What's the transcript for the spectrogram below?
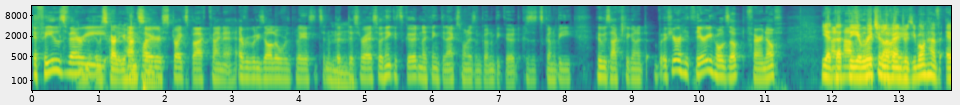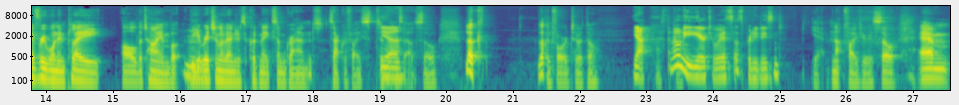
it feels very it was Scarlett Johansson. Empire Strikes Back kind of. Everybody's all over the place. It's in a Mm. bit disarray. So I think it's good, and I think the next one isn't going to be good because it's going to be who is actually going to. But if your theory holds up, fair enough. Yeah, that the original die. Avengers, you won't have everyone in play all the time, but the Hmm. original Avengers could make some grand sacrifice to Yeah. themselves. So, look, looking forward to it though. Yeah, and only a year to wait. So that's pretty decent. Yeah, not five years. So, um,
